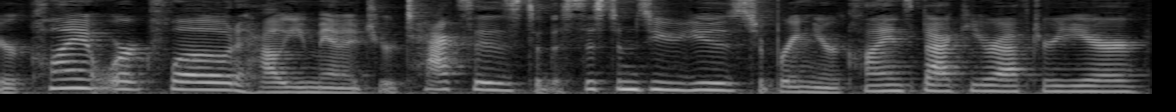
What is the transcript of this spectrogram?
your client workflow to how you manage your taxes to the systems you use to bring your clients back year after year.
